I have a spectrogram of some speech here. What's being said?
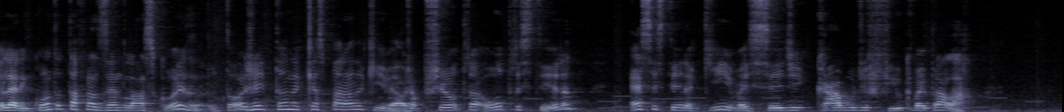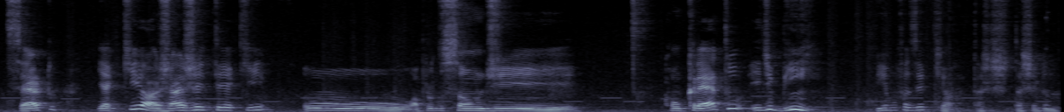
Galera, enquanto tá fazendo lá as coisas, eu tô ajeitando aqui as paradas aqui, velho. Já puxei outra, outra esteira. Essa esteira aqui vai ser de cabo de fio que vai pra lá. Certo? E aqui, ó, já ajeitei aqui o, a produção de concreto e de BIM. BIM eu vou fazer aqui, ó. Tá, tá chegando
